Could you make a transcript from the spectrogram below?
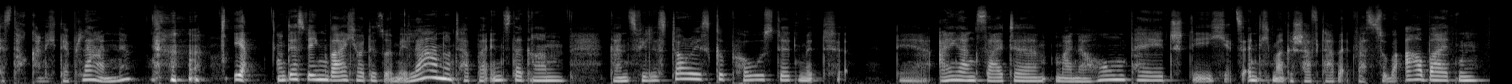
ist doch gar nicht der Plan, ne? ja, und deswegen war ich heute so im Elan und habe bei Instagram ganz viele Stories gepostet mit der Eingangsseite meiner Homepage, die ich jetzt endlich mal geschafft habe, etwas zu bearbeiten.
